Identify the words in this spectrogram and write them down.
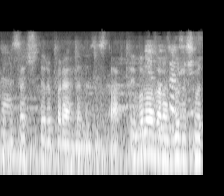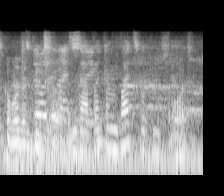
54 перегляди за старт. І воно зараз дуже швидко буде збільшуватися. Да, бац. От.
